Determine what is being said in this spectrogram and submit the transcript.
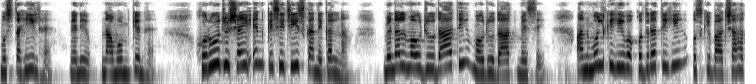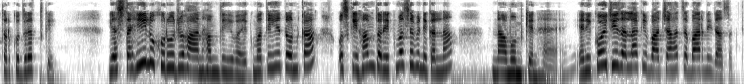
مستحیل ہے یعنی ناممکن ہے خروج شعی ان کسی چیز کا نکلنا من الموجوداتی موجودات میں سے انمول کی ہی و قدرتی ہی اس کی بادشاہت اور قدرت کے یس تحیل و خروجہ انحمدی، و حکمت ہی تو ان کا اس کی حمد اور حکمت سے بھی نکلنا ناممکن ہے یعنی کوئی چیز اللہ کی بادشاہت سے باہر نہیں جا سکتی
